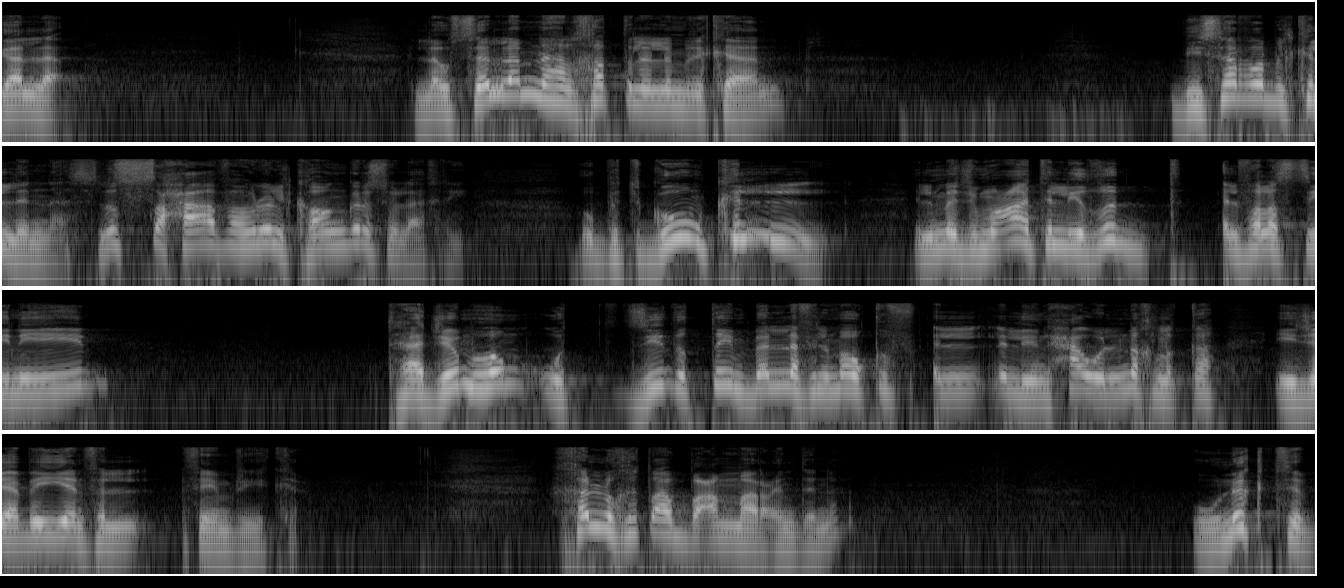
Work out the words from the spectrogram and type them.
قال لا. لو سلمنا هالخط للأمريكان بيسرب لكل الناس للصحافة وللكونغرس والى اخره وبتقوم كل المجموعات اللي ضد الفلسطينيين تهاجمهم وتزيد الطين بلة في الموقف اللي نحاول نخلقه ايجابيا في في أمريكا. خلوا خطاب أبو عمار عندنا ونكتب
